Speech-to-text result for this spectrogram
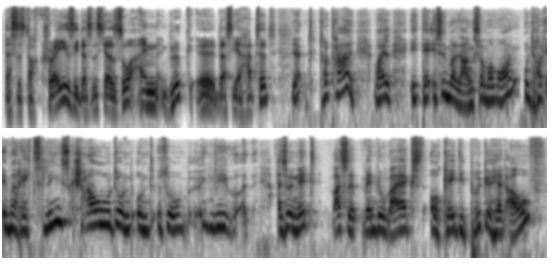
Das ist doch crazy. Das ist ja so ein Glück, äh, das ihr hattet. Ja, total. Weil der ist immer langsamer geworden und hat immer rechts, links geschaut und, und so irgendwie, also nicht, weißt du, wenn du merkst, okay, die Brücke hört auf,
